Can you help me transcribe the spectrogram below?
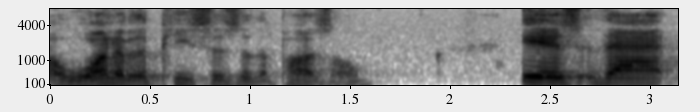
uh, one of the pieces of the puzzle, is that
